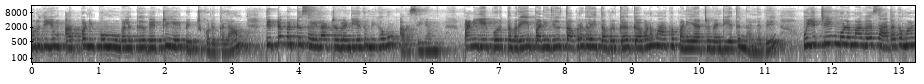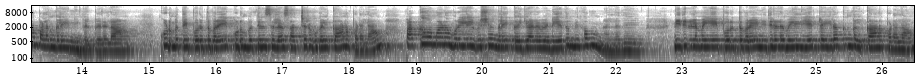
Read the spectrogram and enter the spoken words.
உறுதியும் அர்ப்பணிப்பும் உங்களுக்கு வெற்றியை பெற்றுக் கொடுக்கலாம். திட்டமிட்டு செயலாற்ற வேண்டியது மிகவும் அவசியம். பணியை பொறுத்தவரை பணியில் தவறுகளை தவிர்க்க கவனமாக பணியாற்ற வேண்டியது நல்லது. முயற்சியின் மூலமாக சாதகமான பலன்களை நீங்கள் பெறலாம். குடும்பத்தை பொறுத்தவரை குடும்பத்தில் சில சச்சரவுகள் காணப்படலாம். பக்குவமான முறையில் விஷயங்களை கையாள வேண்டியது மிகவும் நல்லது. நிதி நிலைமையை பொறுத்தவரை நிதி நிலைமையில் ஏற்ற இறக்கங்கள் காணப்படலாம்.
